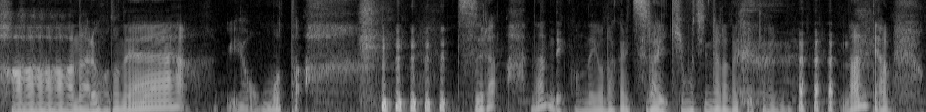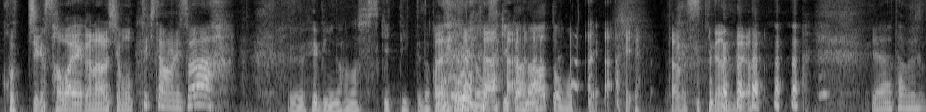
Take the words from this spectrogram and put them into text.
はあなるほどね。いや重た。つらなんでこんな夜中に辛い気持ちにならなきゃいけないんだ。なんてあこっちが爽やかな話持ってきたのにさ。えーヘビーな話好きって言ってたからこういうの好きかなと思って。いや多分好きなんだよ。いや多分好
